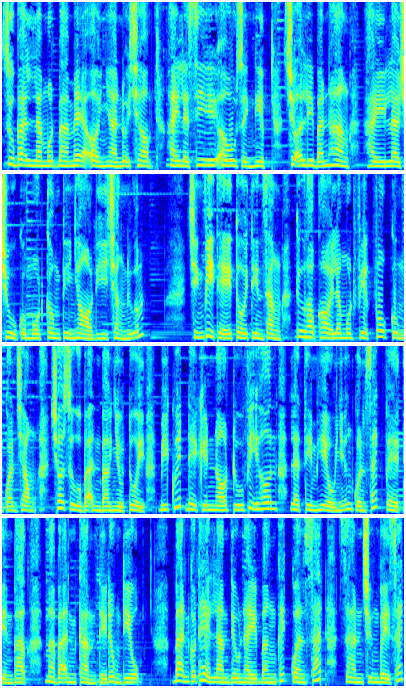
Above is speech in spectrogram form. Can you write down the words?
Dù bạn là một bà mẹ ở nhà nội trợ, hay là CEO doanh nghiệp, trợ lý bán hàng, hay là chủ của một công ty nhỏ đi chẳng nữa. Chính vì thế tôi tin rằng tự học hỏi là một việc vô cùng quan trọng, cho dù bạn bao nhiêu tuổi, bí quyết để khiến nó thú vị hơn là tìm hiểu những cuốn sách về tiền bạc mà bạn cảm thấy đồng điệu. Bạn có thể làm điều này bằng cách quan sát, dàn trưng bày sách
